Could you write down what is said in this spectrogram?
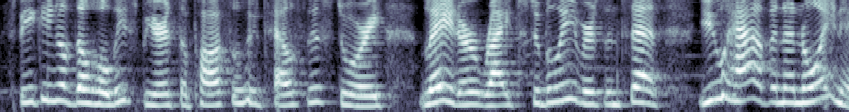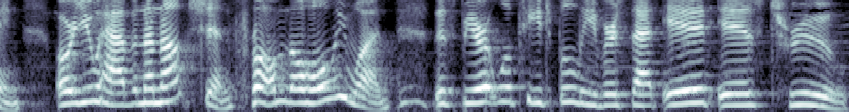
Speaking of the Holy Spirit, the apostle who tells this story later writes to believers and says, You have an anointing or you have an unction from the Holy One. The Spirit will teach believers that it is true.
